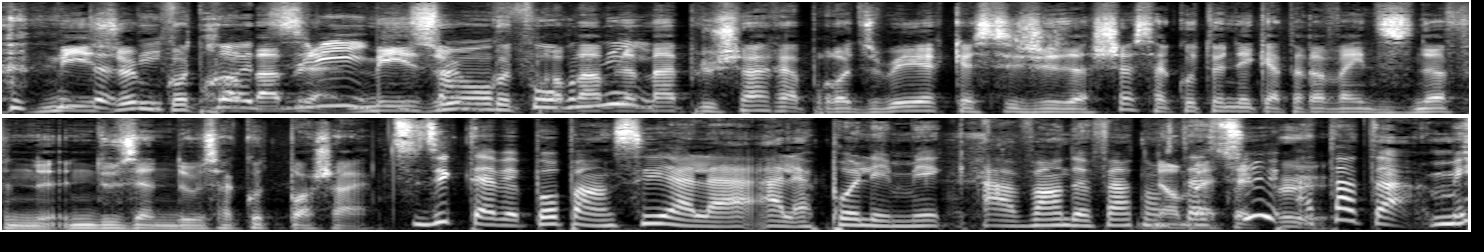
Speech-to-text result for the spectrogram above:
Mes T'as œufs me coûtent, probable- mes œufs probablement plus cher à produire que si je les achète. Ça coûte 1,99 une, une douzaine d'œufs. Ça coûte pas cher. Tu dis que tu n'avais pas pensé à la, à la polémique avant de faire ton Non, statut? attends. Attends, attends. Mais,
